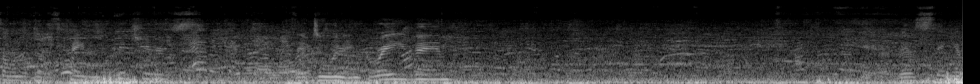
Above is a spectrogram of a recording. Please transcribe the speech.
Someone that's painting pictures. They're doing engraving. Yeah, they're singing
